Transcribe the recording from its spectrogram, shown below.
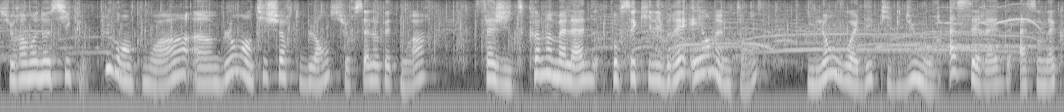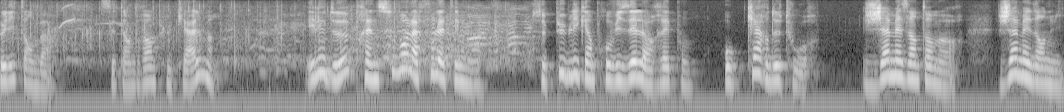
Sur un monocycle plus grand que moi, un blond en t-shirt blanc sur salopette noire s'agite comme un malade pour s'équilibrer et en même temps, il envoie des pics d'humour assez raides à son acolyte en bas. C'est un brin plus calme. Et les deux prennent souvent la foule à témoin. Ce public improvisé leur répond, au quart de tour. Jamais un temps mort, jamais d'ennui.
